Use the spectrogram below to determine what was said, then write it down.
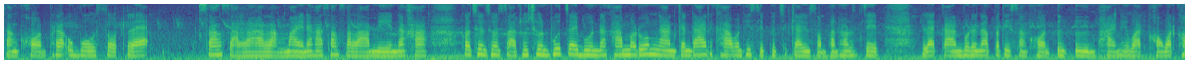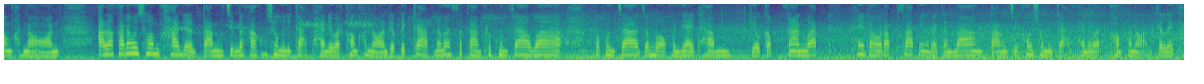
สังขรณ์พระอุโบสถและ สร้างศาลาหลังใหม่นะคะ สร้างศาลาเมนนะคะ ก็เชิญชวนสาธุชนผู้ใจบุญนะคะ มาร่วมงานกันได้นะคะ วันที่ 10พฤศจิกายน2567และการบูรณปฏิสังขรณ์อื่นๆ ภายในวัดของวัดคลองขนอนเอาละค่ะท่านผู้ชมคะเดี๋ยวตามจิมนะคะคุณผู้ชมบรรยากาศภายในวัดคลองขนอนเดี๋ยวไปกราบนมัสการพระคุณเจ้าว่า พระคุณเจ้าจะบอกบรรยายธรรมเกี่ยวกับงานวัดให้เรารับทราบอย่างไรกันบ้าง ตามจิมเข้าชมบรรยากาศภายในวัดคลองขนอนกันเลยค่ะ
